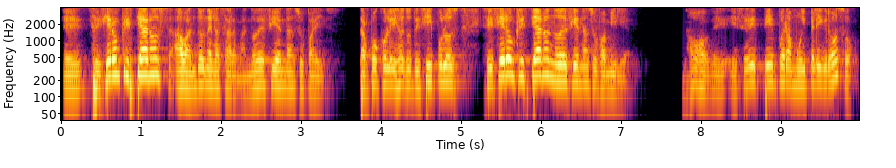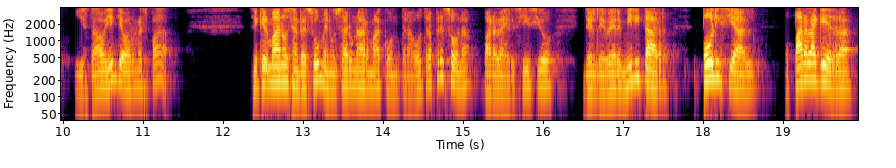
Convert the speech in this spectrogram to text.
eh, se hicieron cristianos, abandonen las armas, no defiendan su país. Tampoco le dijo a sus discípulos, se hicieron cristianos, no defiendan su familia. No, e, ese tiempo era muy peligroso y estaba bien llevar una espada. Así que hermanos, en resumen, usar un arma contra otra persona para el ejercicio del deber militar, policial o para la guerra,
